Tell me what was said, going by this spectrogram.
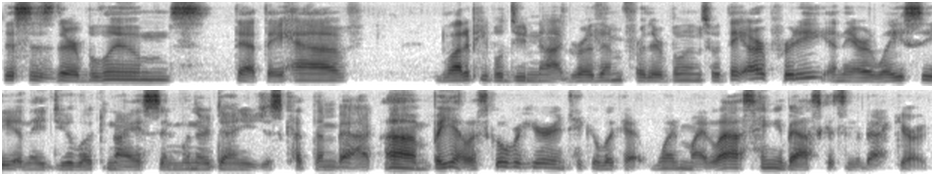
This is their blooms that they have. A lot of people do not grow them for their blooms, but they are pretty and they are lacy and they do look nice. And when they're done, you just cut them back. Um, but yeah, let's go over here and take a look at one of my last hanging baskets in the backyard.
